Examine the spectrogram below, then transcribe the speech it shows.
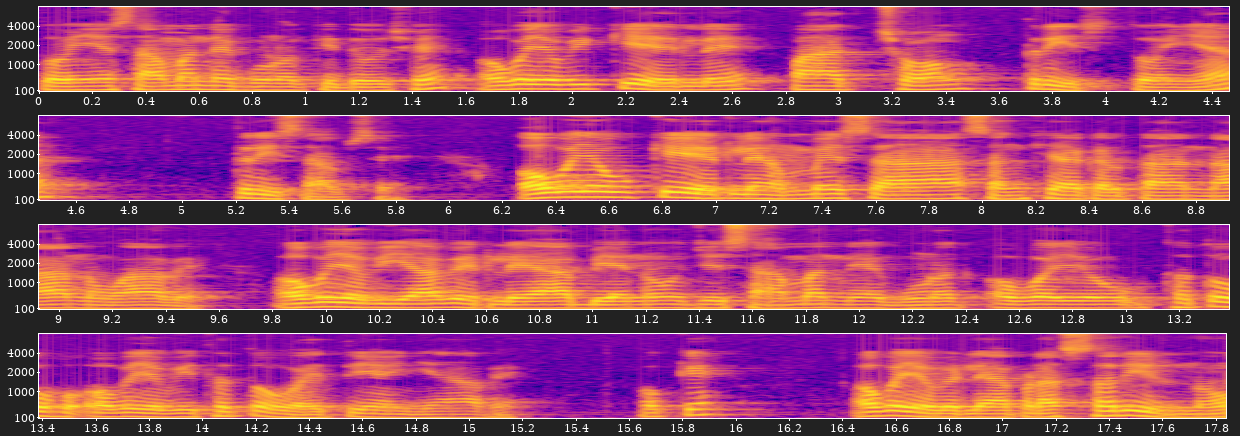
તો અહીંયા સામાન્ય ગુણક કીધો છે. અવયવી કે એટલે પાંચ, છ, ત્રીસ. તો અહીંયા ત્રીસ આવશે. અવયવ કે એટલે હંમેશા સંખ્યા કરતાં નાનો આવે. અવયવી આવે એટલે આ બેનો જે સામાન્ય ગુણક અવયવ થતો અવયવી થતો હોય તે અહીંયા આવે. ઓકે? અવયવ એટલે આપણા શરીરનો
